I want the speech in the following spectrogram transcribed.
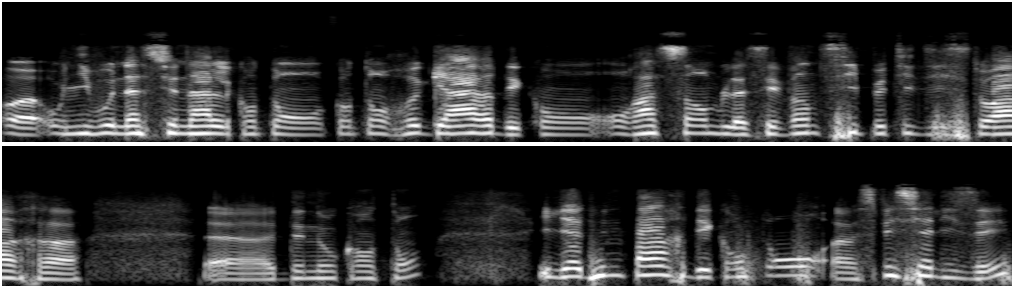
euh, au niveau national quand on, quand on regarde et qu'on rassemble ces 26 petites histoires euh, euh, de nos cantons. Il y a d'une part des cantons spécialisés.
